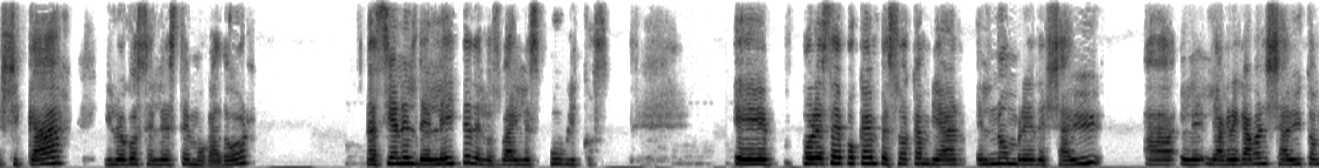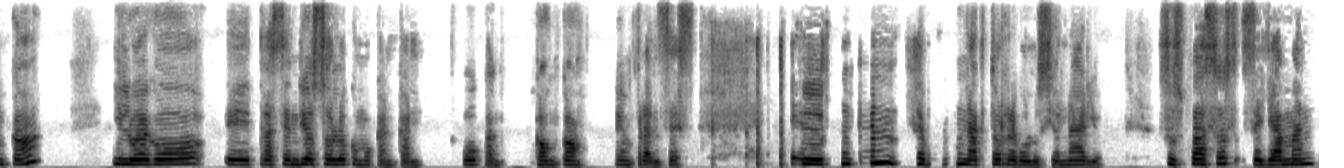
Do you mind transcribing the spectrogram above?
Chicard y luego Celeste Mogador hacían el deleite de los bailes públicos. Eh, por esa época empezó a cambiar el nombre de Chahut le, agregaban Xavi Cancan y luego eh, trascendió solo como Cancan o Cancan en francés. El Cancan se vuelve un acto revolucionario. Sus pasos se llaman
